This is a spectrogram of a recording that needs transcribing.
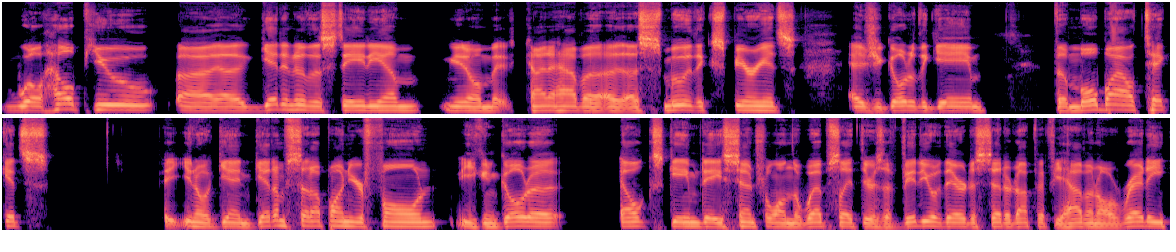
will help you uh, get into the stadium, you know, kind of have a, a smooth experience as you go to the game. The mobile tickets, you know, again, get them set up on your phone. You can go to Elks Game Day Central on the website. There's a video there to set it up if you haven't already.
